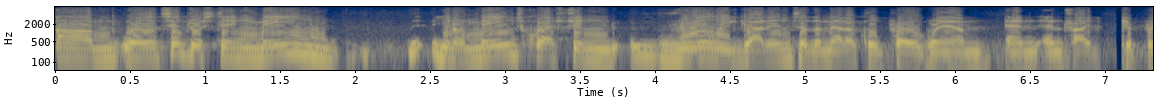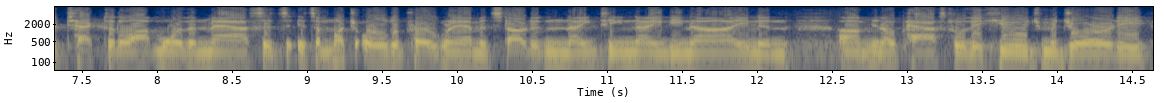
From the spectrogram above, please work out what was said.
Um, well, it's interesting. Maine you know, Maine's question really got into the medical program and, and tried to protect it a lot more than Mass. It's it's a much older program. It started in 1999 and um, you know passed with a huge majority.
